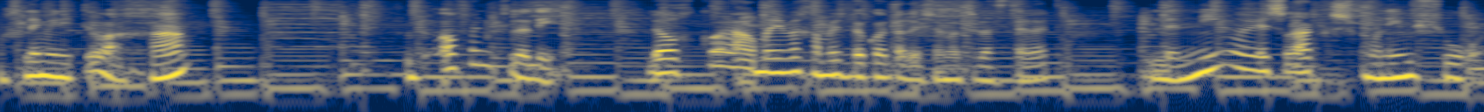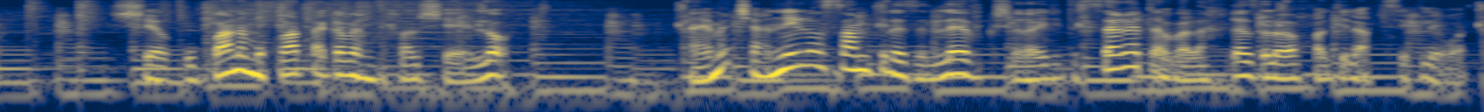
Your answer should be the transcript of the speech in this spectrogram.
מחלים מניתוח, אה? באופן כללי, לאורך כל ה-45 דקות הראשונות של הסרט, לניאו יש רק 80 שורות, שרובן המוחלט אגב הן בכלל שאלות. האמת שאני לא שמתי לזה לב כשראיתי את הסרט, אבל אחרי זה לא יכולתי להפסיק לראות.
